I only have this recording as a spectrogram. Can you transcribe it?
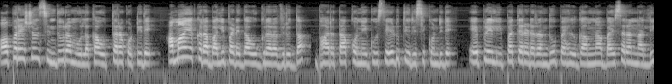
ಆಪರೇಷನ್ ಸಿಂಧೂರ ಮೂಲಕ ಉತ್ತರ ಕೊಟ್ಟಿದೆ. ಅಮಾಯಕರ ಬಲಿ ಪಡೆದ ಉಗ್ರರ ವಿರುದ್ಧ ಭಾರತ ಕೊನೆಗೂ ಸೇಡು ತೀರಿಸಿಕೊಂಡಿದೆ. ಏಪ್ರಿಲ್ ಇಪ್ಪತ್ತೆರಡರಂದು ಪೆಹಲ್ಗಾಂನ ಬೈಸರನ್ನಲ್ಲಿ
